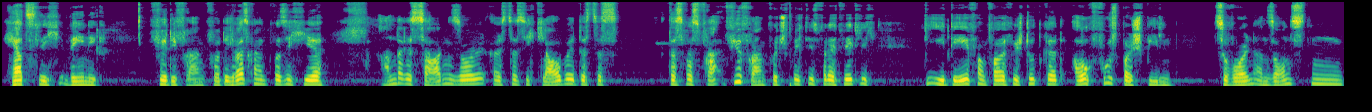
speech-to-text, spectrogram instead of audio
herzlich wenig für die Frankfurter. Ich weiß gar nicht, was ich hier anderes sagen soll, als dass ich glaube, dass das, das was für Frankfurt spricht, ist vielleicht wirklich die Idee vom VfB Stuttgart, auch Fußball spielen zu wollen. Ansonsten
